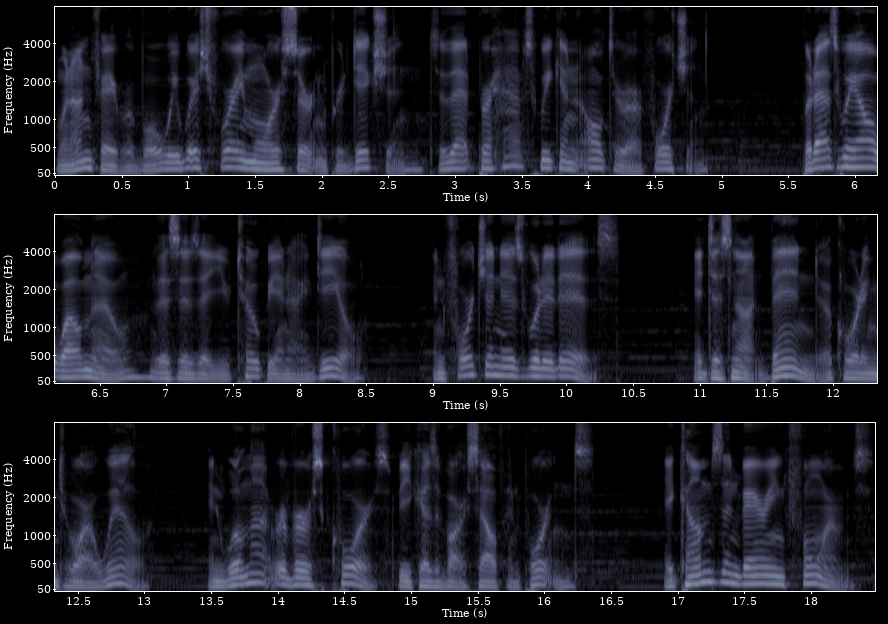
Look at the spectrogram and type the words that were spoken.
When unfavorable, we wish for a more certain prediction so that perhaps we can alter our fortune. But as we all well know, this is a utopian ideal, and fortune is what it is. It does not bend according to our will, and will not reverse course because of our self importance. It comes in varying forms.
